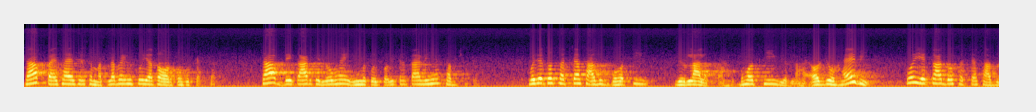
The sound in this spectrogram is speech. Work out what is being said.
सब पैसा ऐसे ऐसे मतलब है इनको, या तो औरतों के चक्कर सब बेकार के लोग हैं, इनमें कोई पवित्रता नहीं है, सब झूठे मुझे तो सच्चा साधु बहुत ही विरला लगता है, बहुत ही विरला है। और जो है भी, कोई एक आध दो सच्चा साधु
